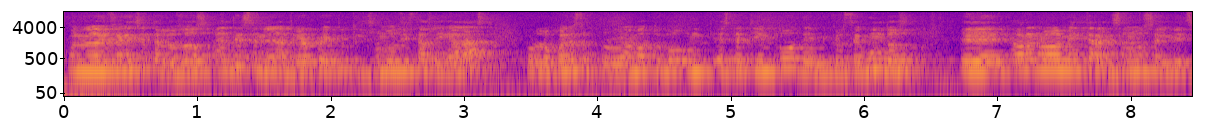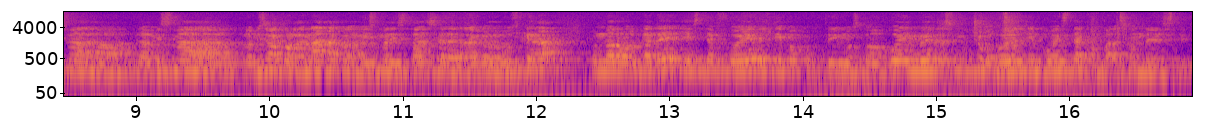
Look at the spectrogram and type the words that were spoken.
Bueno, la diferencia entre los dos, antes en el anterior proyecto utilizamos listas ligadas, por lo cual nuestro programa tuvo este tiempo de microsegundos. Eh, ahora nuevamente realizamos el misma, la, misma, la misma coordenada con la misma distancia de rango de búsqueda con un árbol KD y este fue el tiempo que obtuvimos. Como pueden ver, es mucho mejor el tiempo este a comparación de este.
